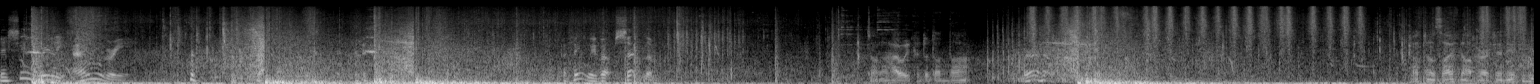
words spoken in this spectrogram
They seem really angry. I think we've upset them. Don't know how we could have done that. God knows I've not hurt anything.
